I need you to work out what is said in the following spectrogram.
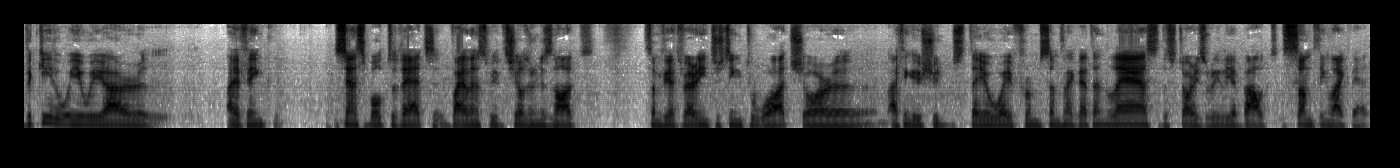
the kid, we, we are, I think, sensible to that. Violence with children is not something that's very interesting to watch, or uh, I think you should stay away from something like that unless the story is really about something like that.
